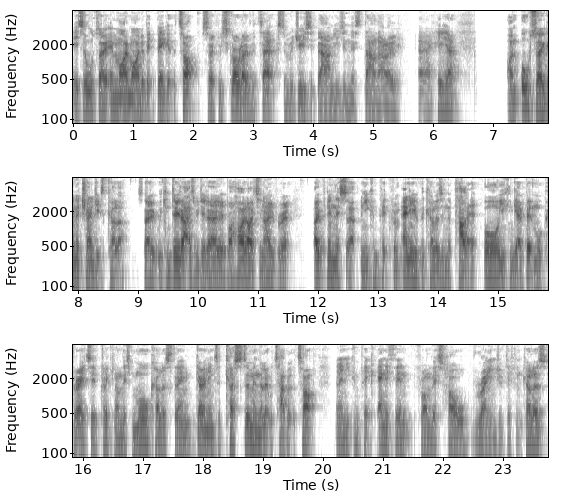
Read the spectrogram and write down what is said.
It's also, in my mind, a bit big at the top. So if we scroll over the text and reduce it down using this down arrow uh, here, I'm also going to change its color. So we can do that as we did earlier by highlighting over it, opening this up, and you can pick from any of the colors in the palette, or you can get a bit more creative clicking on this more colors thing, going into custom in the little tab at the top, and then you can pick anything from this whole range of different colors.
